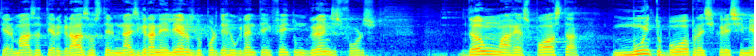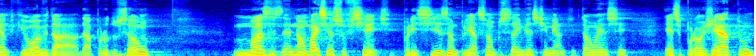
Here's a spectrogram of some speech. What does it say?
Termasa, Tergrasa, os terminais graneleiros do Porto de Rio Grande têm feito um grande esforço, dão uma resposta muito boa para esse crescimento que houve da, da produção, mas não vai ser suficiente. Precisa ampliação, precisa investimento. Então, esse, esse projeto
